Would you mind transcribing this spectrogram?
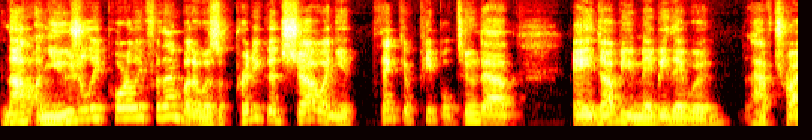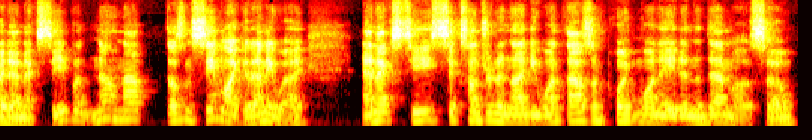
not unusually poorly for them, but it was a pretty good show. And you'd think if people tuned out AEW, maybe they would have tried NXT, but no, not doesn't seem like it anyway. NXT 691,000.18 in the demo. So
